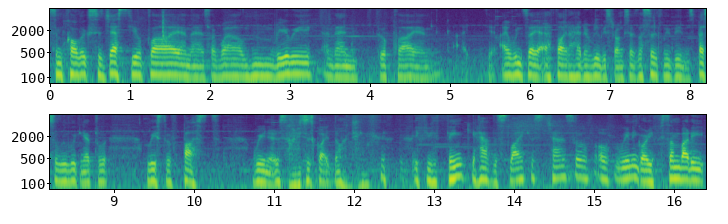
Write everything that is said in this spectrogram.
some colleagues suggest you apply, and then I said, well, hmm, really, and then go apply, and I, yeah, I wouldn't say I thought I had a really strong chance. I certainly didn't, especially looking at the list of past winners, which is quite daunting. if you think you have the slightest chance of, of winning, or if somebody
